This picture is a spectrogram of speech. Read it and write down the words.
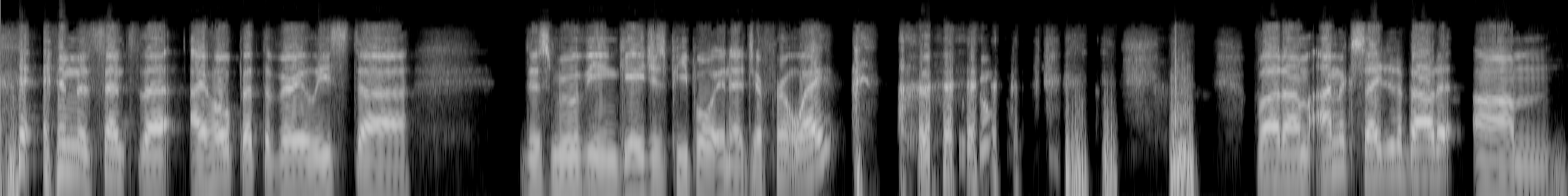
in the sense that I hope at the very least uh, this movie engages people in a different way. but um, I'm excited about it. Um,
